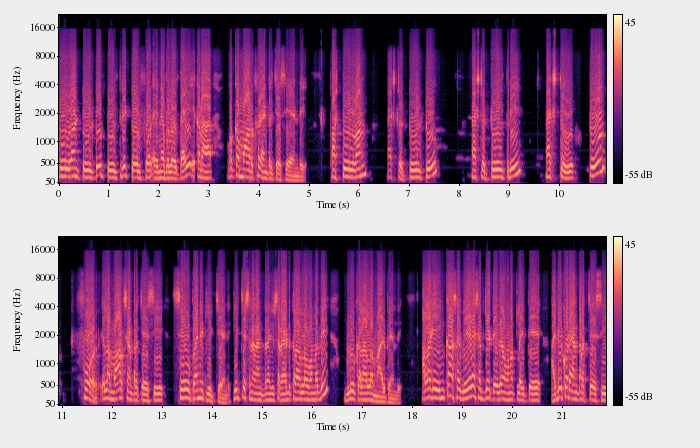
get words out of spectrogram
tool one tool two tool three tool four enable అవుతాయి. ఇక్కడ ఒక్కొక్క మార్క్స్ ఎంటర్ చేసేయండి. First tool one next tool two next tool three next tool four ఇలా మార్క్స్ ఎంటర్ చేసి సేవ్ పైన క్లిక్ చేయండి. క్లిక్ చేసిన వెంటనే చూసి రెడ్ కలర్లో ఉన్నది బ్లూ కలర్లో మారిపోయింది. అలాగే ఇంకా వేరే సబ్జెక్ట్ ఏదైనా ఉన్నట్లయితే అది కూడా ఎంటర్ చేసి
